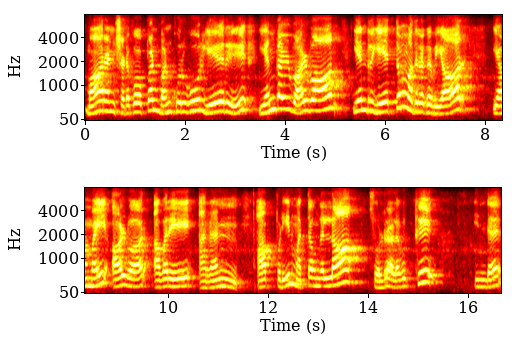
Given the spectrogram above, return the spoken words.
மாறன் ஷடகோப்பன் வன்குருகூர் ஏறு எங்கள் வாழ்வாம் என்று ஏத்தும் மதுரகவியார். எம்மை ஆழ்வார் அவரே அரண். அப்படின்னு மற்றவங்கெல்லாம் சொல்கிற அளவுக்கு இந்த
